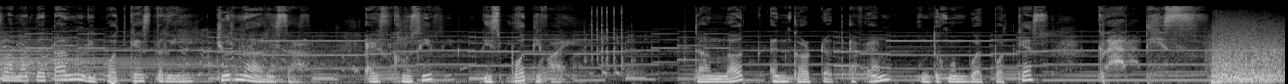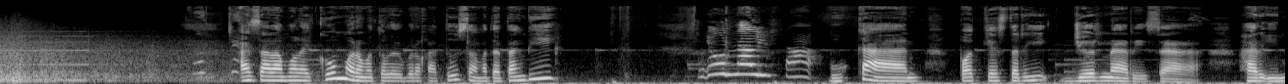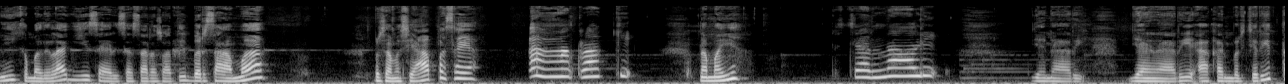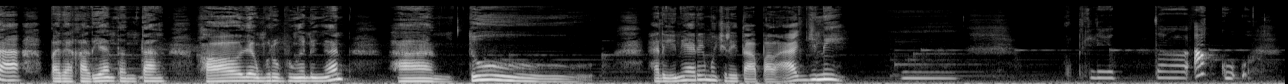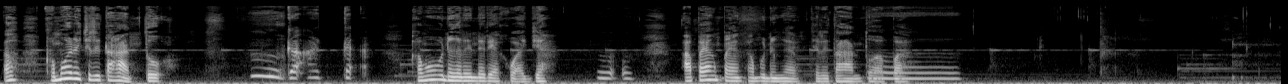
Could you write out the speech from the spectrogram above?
Selamat datang di podcast dari Jurnal Risa, eksklusif di Spotify. Download Anchor.fm untuk membuat podcast gratis. Assalamualaikum warahmatullahi wabarakatuh. Selamat datang di Jurnalisa. bukan podcast dari Jurnal Risa. Hari ini kembali lagi saya Risa Saraswati bersama bersama siapa saya? Anak laki. Namanya Janali. Janari. Janari akan bercerita pada kalian tentang hal yang berhubungan dengan hantu. Hari ini Ari mau cerita apa lagi nih? Hmm, cerita aku. Oh, kamu ada cerita hantu? Enggak ada. Kamu mau dengerin dari aku aja. Mm-mm. Apa yang pengen kamu dengar? Cerita hantu apa? Hmm.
